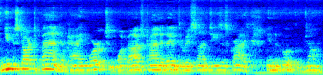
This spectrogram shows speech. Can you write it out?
And you can start to find of how He works and what God's trying to do through His Son, Jesus Christ, in the book of John.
